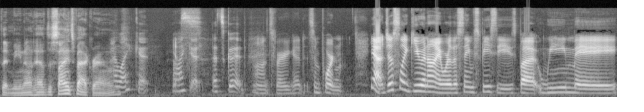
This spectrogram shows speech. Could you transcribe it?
that may not have the science background. I like it. I like it. That's good. Oh, that's very good. It's important. Yeah, just like you and I, we're the same species, but we may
